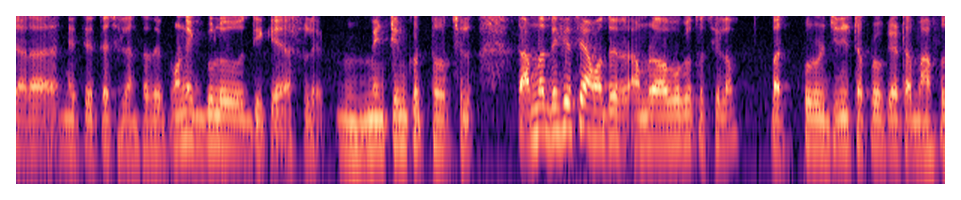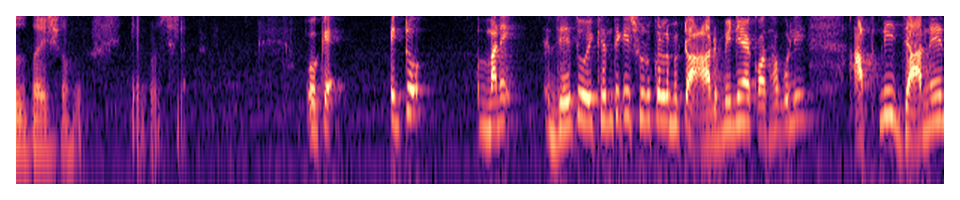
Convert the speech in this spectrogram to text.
যারা নেতৃত্বে ছিলেন তাদের অনেকগুলো দিকে আসলে মেনটেন করতে হচ্ছিল। তো আমরা দেখেছি আমাদের আমরা অবগত ছিলাম বাট পুরো জিনিসটা প্রক্রিয়াটা মাহফুজ ভাই সহ ইয়ে করেছিলেন। ওকে, একটু মানে যেহেতু ওইখান থেকে শুরু করলাম একটু আর্মি নিয়ে কথা বলি, আপনি জানেন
